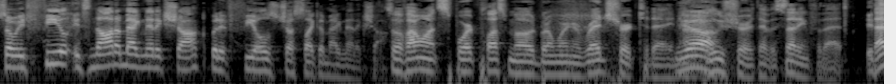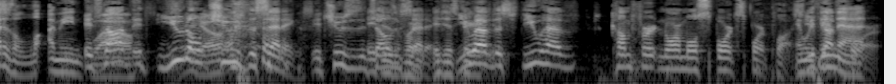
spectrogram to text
So it feel it's not a magnetic shock, but it feels just like a magnetic shock. So if I want Sport Plus mode, but I'm wearing a red shirt today, not Yeah. a blue shirt, they have a setting for that. It's- that is a lot. I mean, It's Wow. not. It's, you There don't go. choose the settings. It chooses its It own doesn't settings. It just you have this. You have comfort, normal, sport, sport plus. And You've within got that, four.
